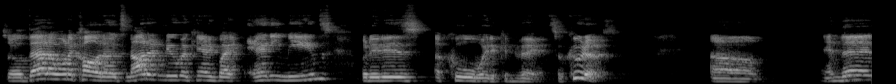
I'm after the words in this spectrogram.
So that I want to call it out. It's not a new mechanic by any means, but it is a cool way to convey it. So kudos. Um, and then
